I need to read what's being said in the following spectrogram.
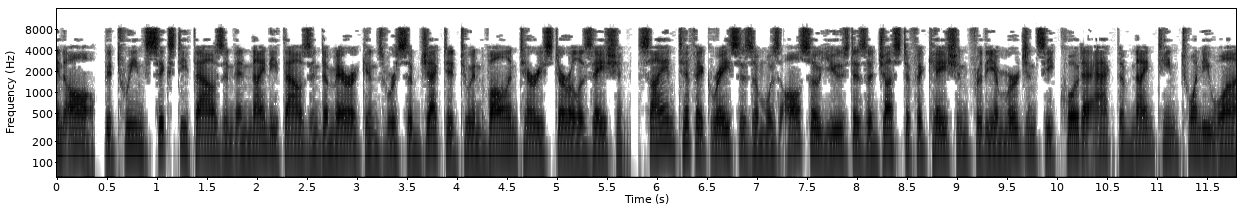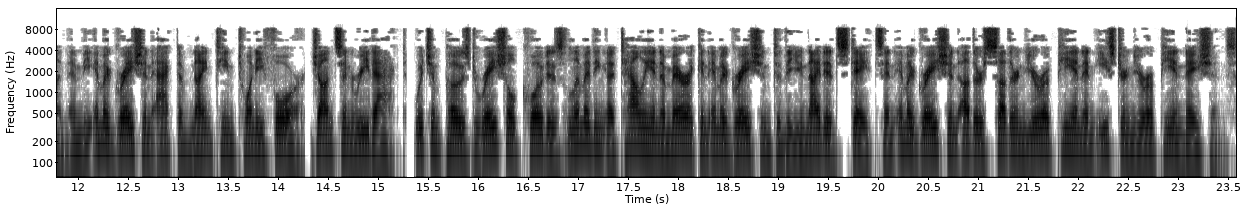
In all, between 60,000 and 90,000 Americans were subjected to involuntary sterilization. Scientific racism was also used as a justification for the Emergency Quota Act of 1921 and the Immigration Act of 1924, Johnson-Reed Act, which imposed racial quotas limiting Italian American immigration to the United States and immigration other Southern European and Eastern European nations.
